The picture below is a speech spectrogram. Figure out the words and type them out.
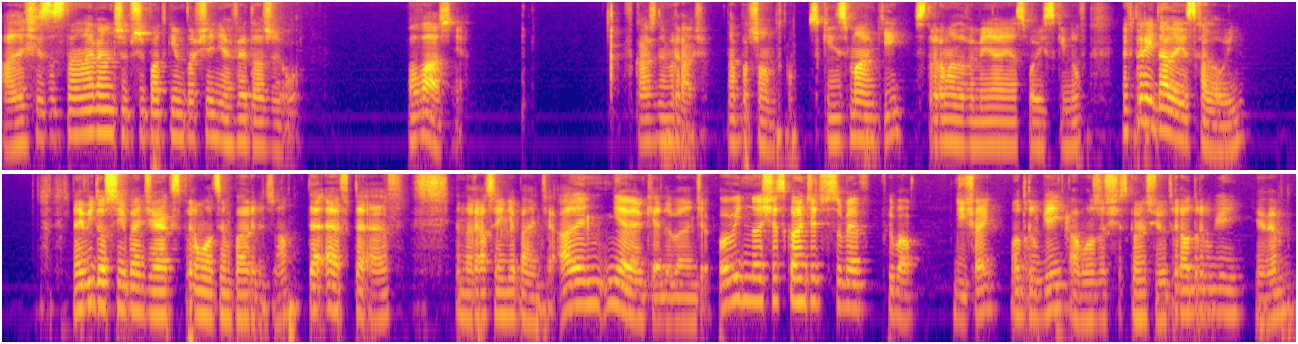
Ale się zastanawiam, czy przypadkiem to się nie wydarzyło. Poważnie. W każdym razie, na początku, Skins Monkey, strona do wymieniania swoich skinów, na której dalej jest Halloween. Najwidoczniej będzie jak z promocją Paryża. TF, TF. No raczej nie będzie, ale nie wiem kiedy będzie. Powinno się skończyć w sumie chyba dzisiaj o drugiej, a może się skończy jutro o drugiej, nie wiem.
